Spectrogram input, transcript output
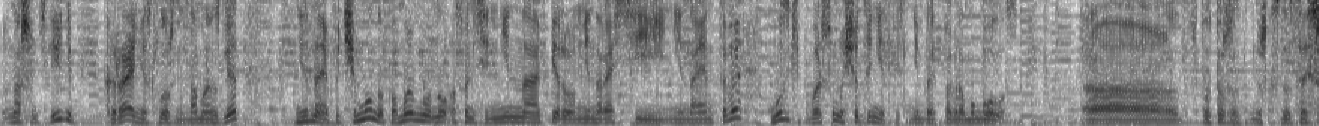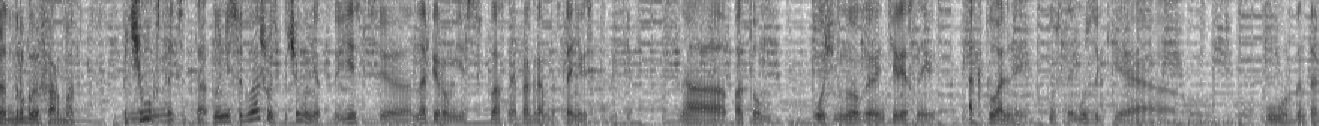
нашем телевидении крайне сложно, на мой взгляд. Не знаю почему, но, по-моему, ну, смотрите, ни на Первом, ни на России, ни на НТВ музыки по большому счету нет, если не брать программу «Голос». А, Что тоже немножко совершенно другой формат. Почему, Ну, кстати, так? Ну, не соглашусь, почему нет? Есть, э, на первом есть классная программа «Достояние республики». А потом очень много интересной, актуальной, вкусной музыки э, у Урганта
